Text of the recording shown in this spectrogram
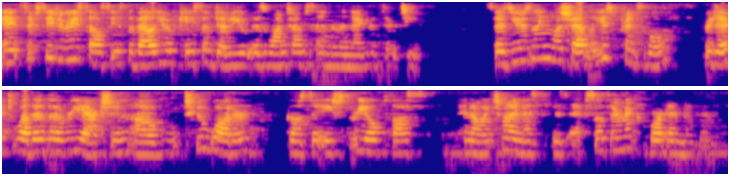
At 60 degrees Celsius, the value of K sub W is 1 times 10 to the negative 13. So as using Le Chatelier's principle, predict whether the reaction of 2 water goes to H3O plus and OH minus is exothermic or endothermic.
